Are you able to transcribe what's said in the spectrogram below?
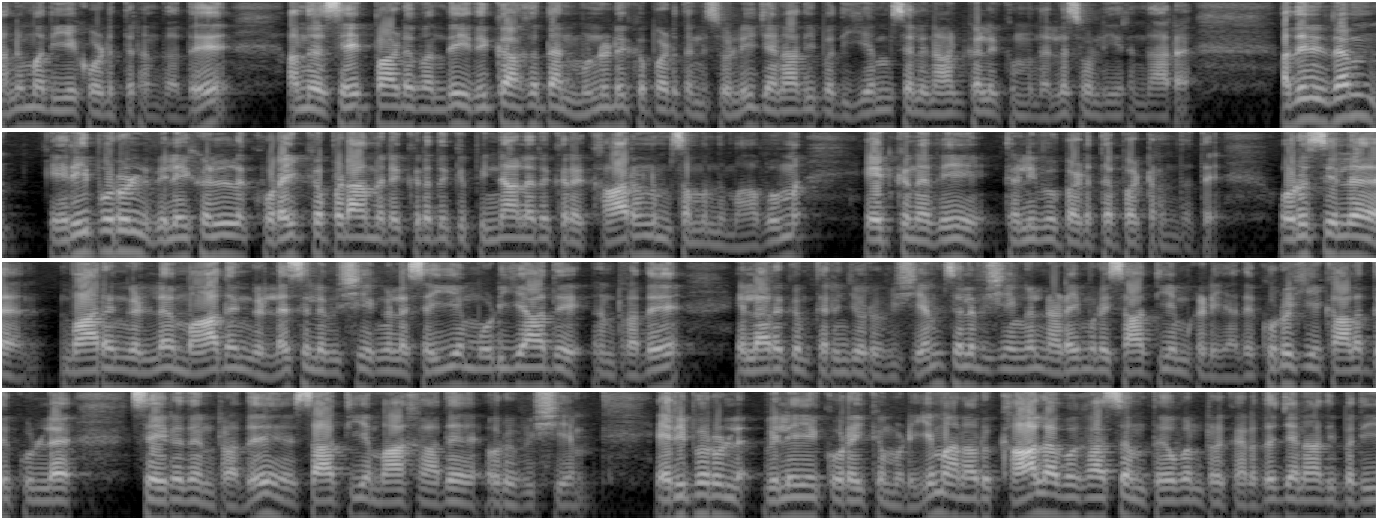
அனுமதியை கொடுத்திருந்தது அந்த செயற்பாடு வந்து இதுக்காகத்தான் முன்னெடுக்கப்படுதுன்னு சொல்லி ஜனாதிபதி எம் சில நாட்களுக்கு முதல்ல சொல்லியிருந்தார். அதே நேரம் எரிபொருள் விலைகள் குறைக்கப்படாமல் இருக்கிறதுக்கு பின்னால் இருக்கிற காரணம் சம்பந்தமாகவும் ஏற்கனவே தெளிவுபடுத்தப்பட்டிருந்தது. ஒரு சில வாரங்களில் மாதங்களில் சில விஷயங்களை செய்ய முடியாது என்றது எல்லாருக்கும் தெரிஞ்ச ஒரு விஷயம். சில விஷயங்கள் நடைமுறை சாத்தியம் கிடையாது. குறுகிய காலத்துக்குள்ள செய்கிறதுன்றது சாத்தியமாகாத ஒரு விஷயம். எரிபொருள் விலையை குறைக்க முடியும். ஆனால் ஒரு கால அவகாசம் தேவைன்ற ஜனாதிபதி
